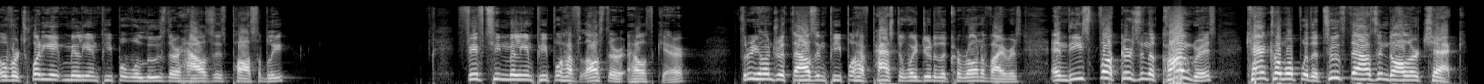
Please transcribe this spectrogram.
Over 28 million people will lose their houses, possibly. 15 million people have lost their health care. 300,000 people have passed away due to the coronavirus. And these fuckers in the Congress can't come up with a $2,000 check.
